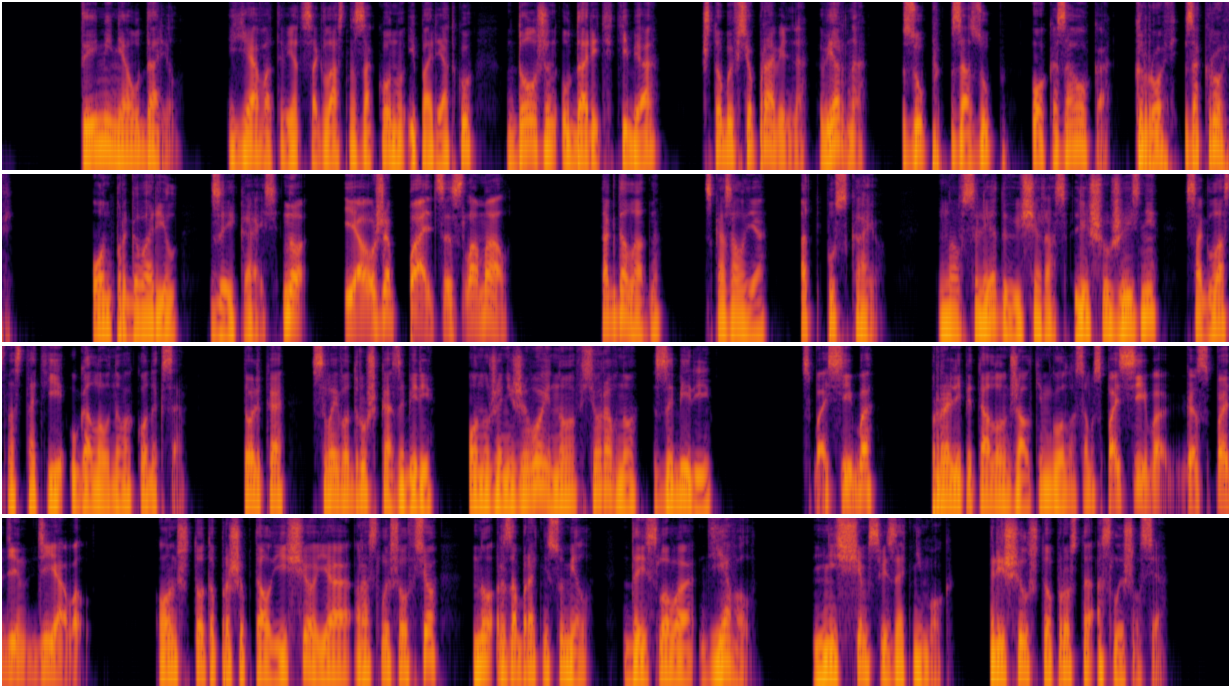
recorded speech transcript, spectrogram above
«Ты меня ударил. Я в ответ, согласно закону и порядку, должен ударить тебя, чтобы все правильно, верно? Зуб за зуб, око за око, кровь за кровь». Он проговорил, заикаясь. «Но я уже пальцы сломал!» «Тогда ладно», — сказал я, — «отпускаю. Но в следующий раз лишу жизни согласно статьи Уголовного кодекса. Только своего дружка забери. Он уже не живой, но все равно забери». «Спасибо», — пролепетал он жалким голосом. «Спасибо, господин дьявол». Он что-то прошептал еще, я расслышал все, но разобрать не сумел, да и слово «дьявол» ни с чем связать не мог решил, что просто ослышался.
